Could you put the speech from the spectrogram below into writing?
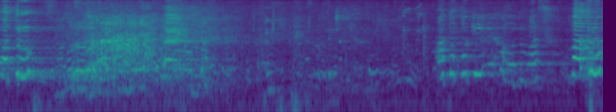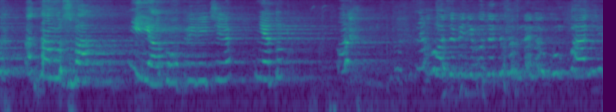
смотрю. А то поки їхала до вас, вокруг одна мужва. Ніякого приличия нету. Ой, не хоче мені водитися з ними в компанії.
